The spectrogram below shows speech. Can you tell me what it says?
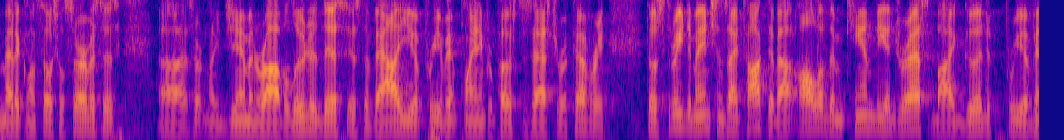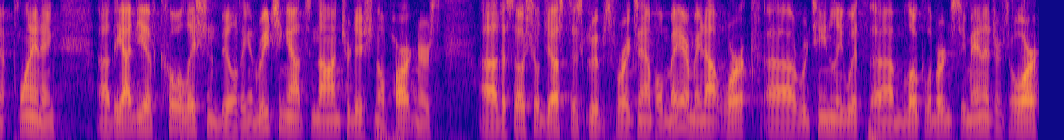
medical, and social services. certainly, Jim and Rob alluded to this is the value of pre event planning for post disaster recovery. Those three dimensions I talked about, all of them can be addressed by good pre event planning uh, the idea of coalition building and reaching out to non traditional partners. Uh, the social justice groups, for example, may or may not work uh, routinely with um, local emergency managers, or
